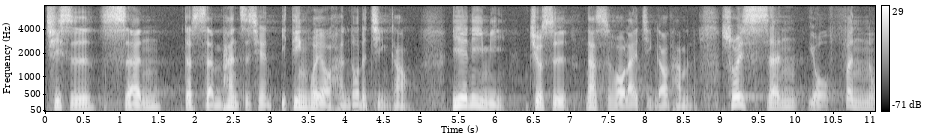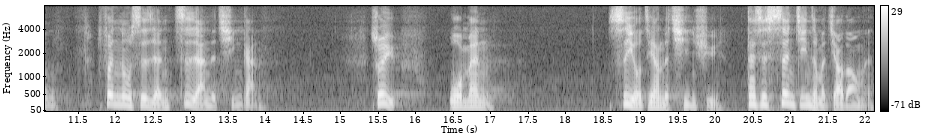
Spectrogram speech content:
其实神的审判之前，一定会有很多的警告。耶利米就是那时候来警告他们的。所以神有愤怒，愤怒是人自然的情感。所以我们。是有这样的情绪，但是圣经怎么教导我们？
